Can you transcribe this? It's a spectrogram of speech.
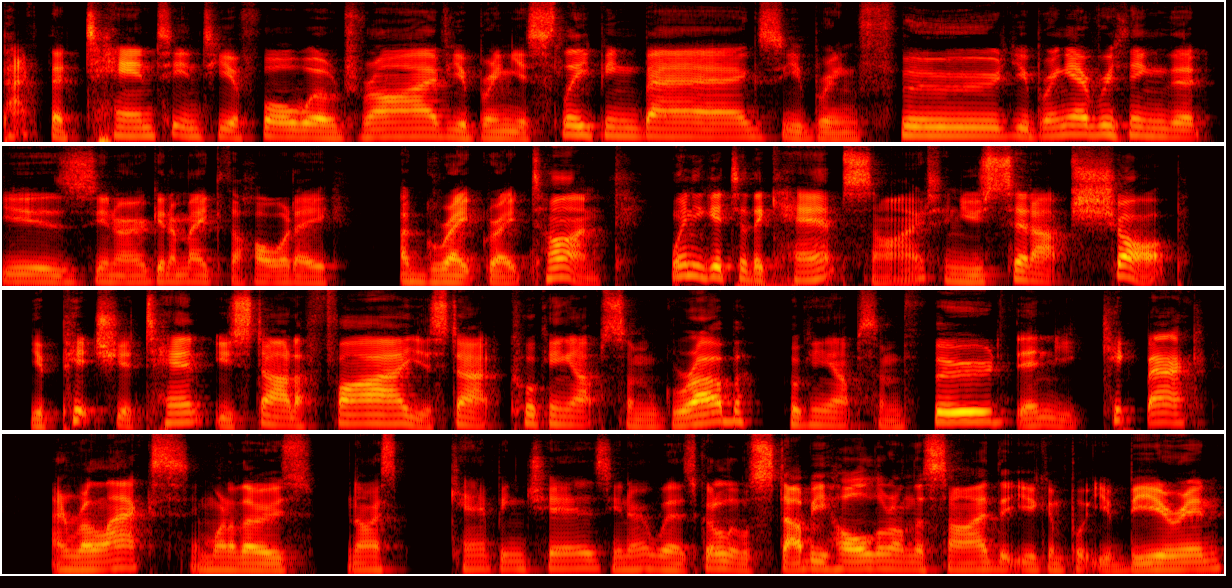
pack the tent into your four wheel drive, you bring your sleeping bags, you bring food, you bring everything that is, you know, going to make the holiday a great, great time. When you get to the campsite and you set up shop, you pitch your tent, you start a fire, you start cooking up some grub, cooking up some food, then you kick back and relax in one of those nice camping chairs, you know, where it's got a little stubby holder on the side that you can put your beer in.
